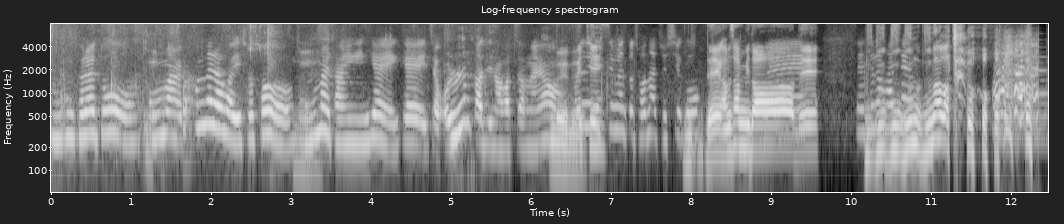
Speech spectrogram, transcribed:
음, 그래도 정말 카메라가 있어서 네. 정말 다행인 게 이게 이제 언론까지 나갔잖아요. 네 네. 무슨 일 화이팅! 있으면 또 전화 주시고. 네, 감사합니다. 네. 네. 네, 누, 누, 들어가세요. 누, 누나 같아요.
